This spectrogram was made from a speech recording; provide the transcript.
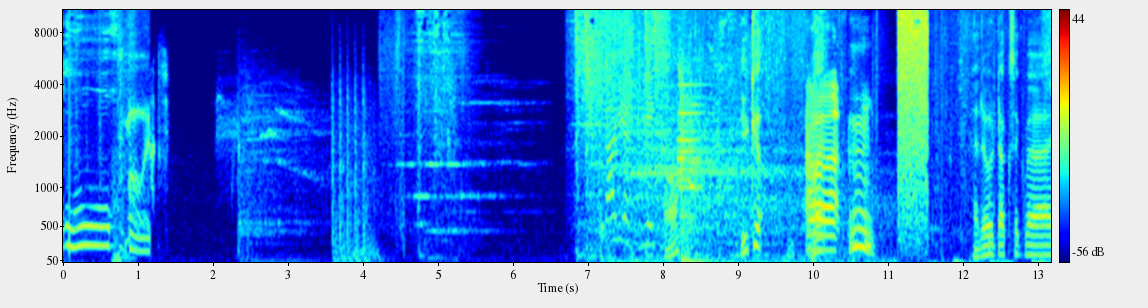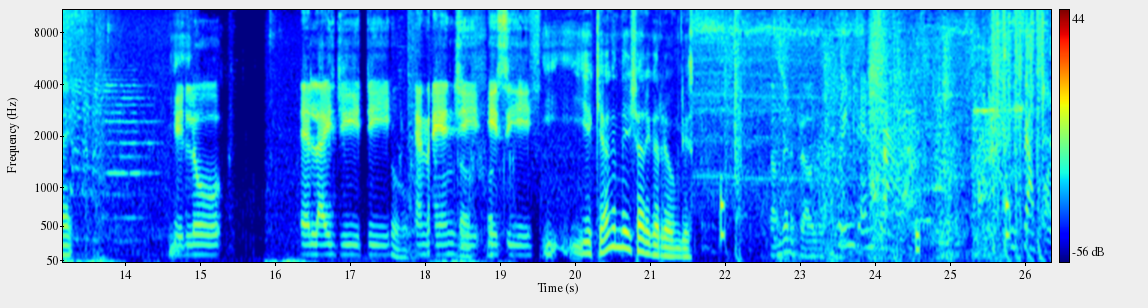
oh, oh. हाँ? ये क्या? हेलो टॉक्सिक भाई hello L I G T N I N G A C ये क्या गंदे इशारे कर रहे हो उंगली से? Bring them down. Found one.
